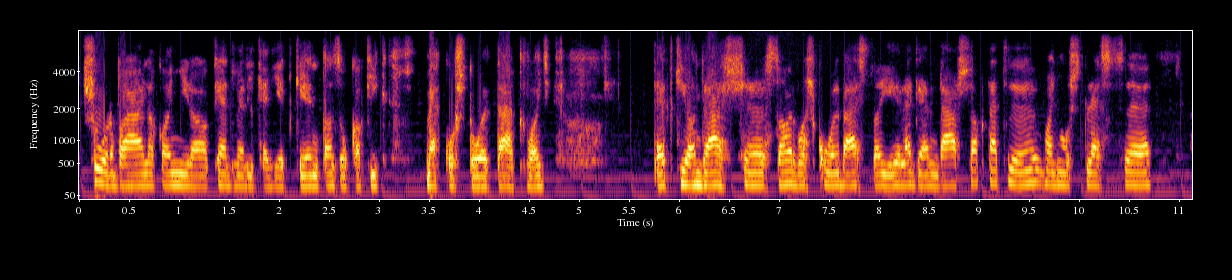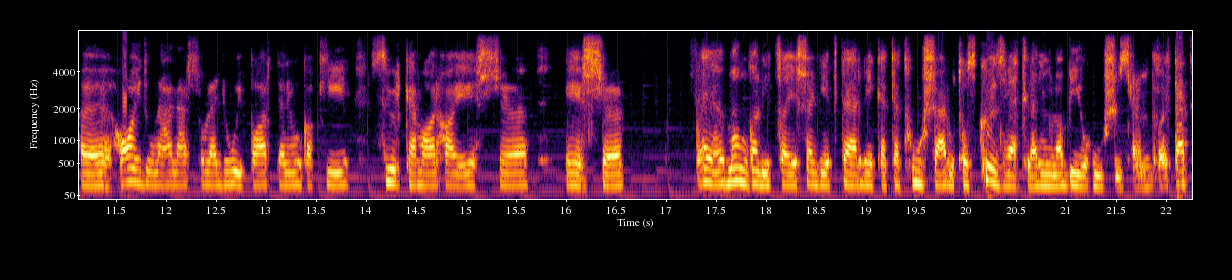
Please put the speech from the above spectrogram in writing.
sorba állnak, annyira kedvelik egyébként azok, akik megkóstolták, vagy Tetki András szarvas kolbászai legendásak, tehát vagy most lesz Hajdunánál szól egy új partnerünk, aki szürke marha és, és mangalica és egyéb termékeket húsárut hoz közvetlenül a biohúsüzemből. Tehát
